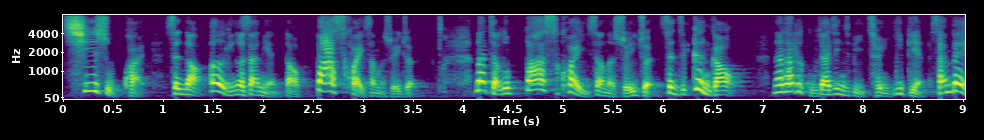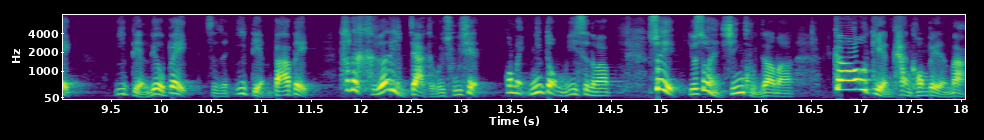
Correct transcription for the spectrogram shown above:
七十五块，甚至到二零二三年到八十块以上的水准。那假如八十块以上的水准，甚至更高，那它的股价净值比乘以一点三倍、一点六倍，甚至一点八倍，它的合理价格会出现。光美，你懂我意思了吗？所以有时候很辛苦，你知道吗？高点看空被人骂，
